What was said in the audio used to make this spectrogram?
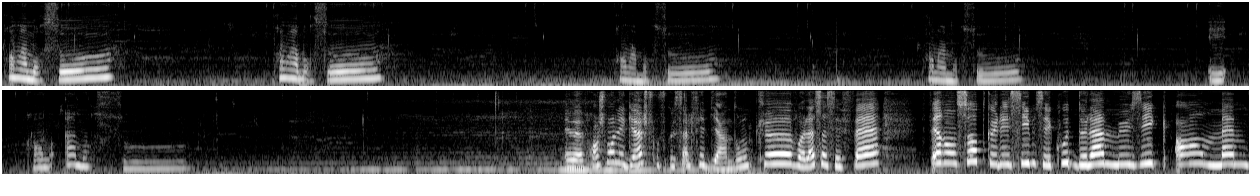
Prendre un morceau. Prendre un morceau. Prendre un morceau. Prendre un morceau. Et prendre un morceau. Et ben franchement les gars, je trouve que ça le fait bien. Donc euh, voilà, ça c'est fait. Faire en sorte que les Sims écoutent de la musique en même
